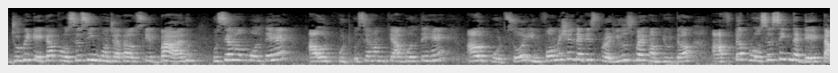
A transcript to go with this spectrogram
जो भी डेटा प्रोसेसिंग हो जाता है, उसके बाद उसे हम बोलते हैं आउटपुट उसे हम क्या बोलते हैं? Output so information that is produced by computer after processing the data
